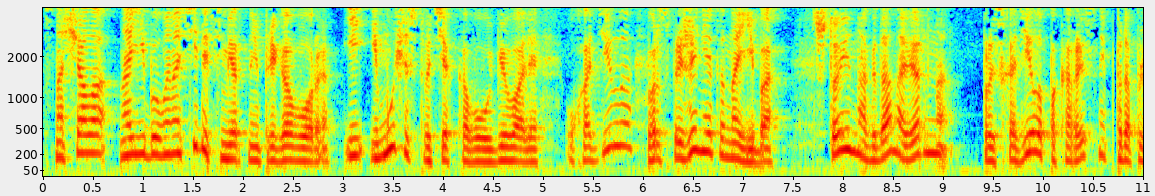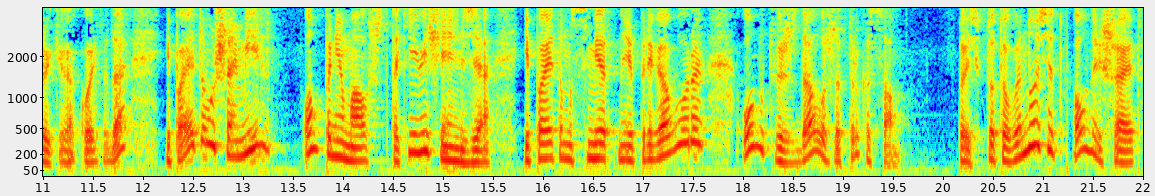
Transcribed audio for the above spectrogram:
Сначала наибы выносили смертные приговоры, и имущество тех, кого убивали, уходило в распоряжение этого наиба, что иногда, наверное, происходило по корыстной подоплеке какой-то, да? И поэтому Шамиль Он понимал, что такие вещи нельзя, и поэтому смертные приговоры он утверждал уже только сам. То есть кто-то выносит, а он решает.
